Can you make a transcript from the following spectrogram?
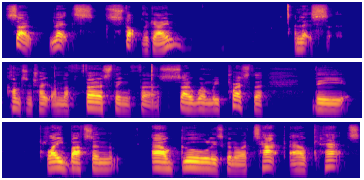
So let's stop the game and let's concentrate on the first thing first. So when we press the, the play button, our ghoul is going to attack our cat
